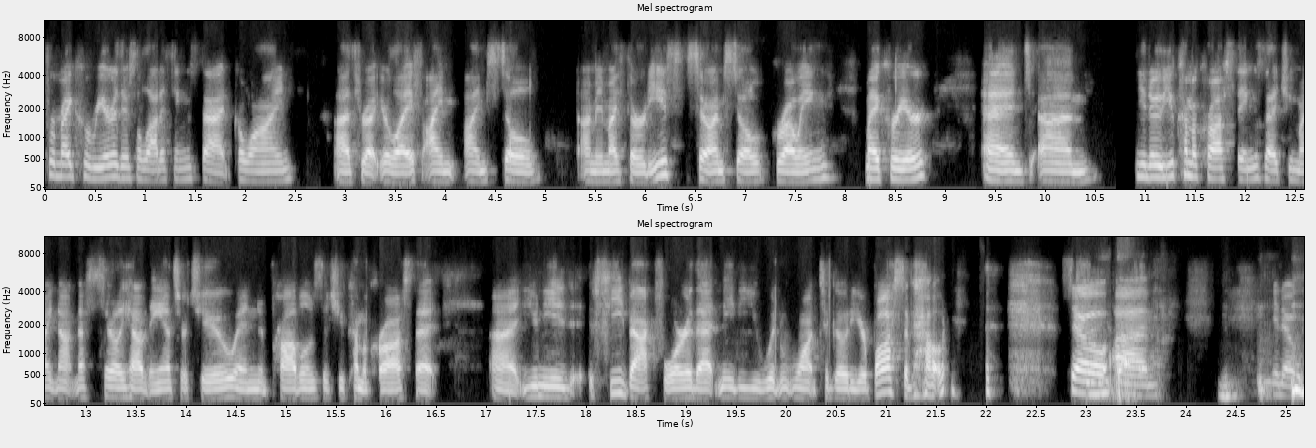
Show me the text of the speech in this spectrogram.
for my career, there's a lot of things that go on uh, throughout your life. I'm, I'm still, I'm in my 30s, so I'm still growing my career. And, um, you know, you come across things that you might not necessarily have the answer to, and problems that you come across that uh, you need feedback for that maybe you wouldn't want to go to your boss about. so, um, you know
